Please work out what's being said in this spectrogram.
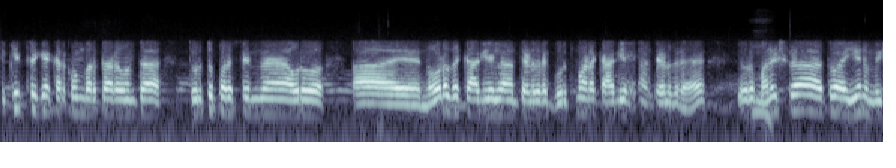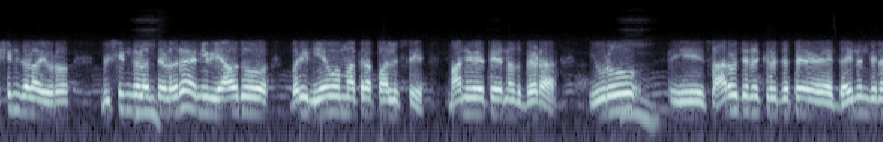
ಚಿಕಿತ್ಸೆಗೆ ಕರ್ಕೊಂಡ್ ಬರ್ತಾ ಇರುವಂತ ತುರ್ತು ಪರಿಸ್ಥಿತಿನ ಅವರು ಆ ನೋಡೋದಕ್ಕಾಗ್ಲಿಲ್ಲ ಅಂತ ಹೇಳಿದ್ರೆ ಗುರ್ತು ಮಾಡಕ್ ಆಗ್ಲಿಲ್ಲ ಅಂತ ಹೇಳಿದ್ರೆ ಇವರು ಮನುಷ್ಯರ ಅಥವಾ ಏನು ಮಿಷಿನ್ಗಳ ಇವರು? ಮಿಷಿನ್ಗಳು ಅಂತ ಹೇಳಿದ್ರೆ ನೀವು ಯಾವ್ದು ಬರೀ ನಿಯಮ ಮಾತ್ರ ಪಾಲಿಸಿ ಮಾನವೀಯತೆ ಅನ್ನೋದು ಬೇಡ. ಇವರು ಈ ಸಾರ್ವಜನಿಕರ ಜೊತೆ ದೈನಂದಿನ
